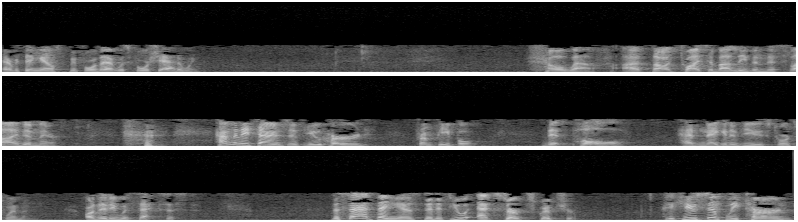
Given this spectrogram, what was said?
Everything else before that was foreshadowing. Oh, wow. I thought twice about leaving this slide in there. How many times have you heard from people that Paul had negative views towards women or that he was sexist? The sad thing is that if you excerpt Scripture, if you simply turn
